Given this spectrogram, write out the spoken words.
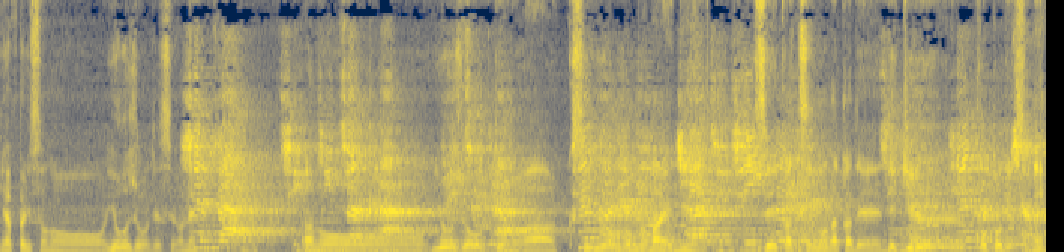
やっぱりその養生ですよね。あの養生っていうのは薬を飲む前に生活の中でできることですね。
